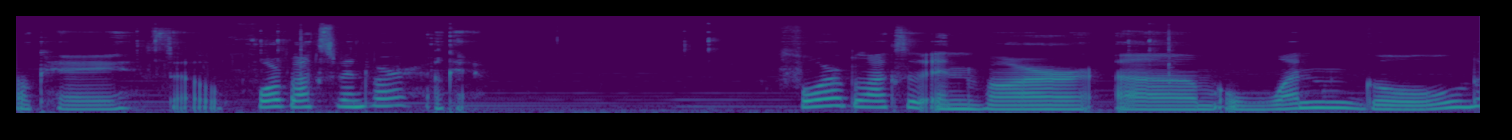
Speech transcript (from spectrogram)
Okay, so four blocks of Invar? Okay four blocks of Invar, um, one gold,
